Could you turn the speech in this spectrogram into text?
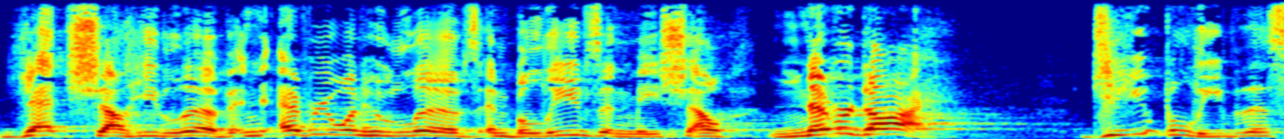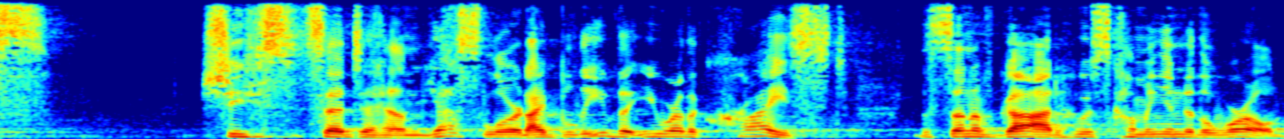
yet shall he live. And everyone who lives and believes in me shall never die. Do you believe this? She said to him, Yes, Lord, I believe that you are the Christ, the Son of God, who is coming into the world.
